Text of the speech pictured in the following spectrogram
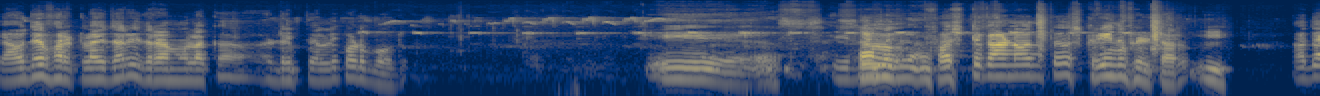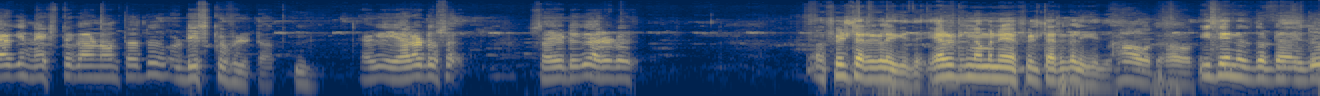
ಯಾವುದೇ ಫರ್ಟಿಲೈಸರ್ ಇದರ ಮೂಲಕ ಡ್ರಿಪ್ಪಲ್ಲಿ ಕೊಡ್ಬೋದು. ಈ ಫಸ್ಟ್ ಕಾಣುವಂಥ ಸ್ಕ್ರೀನ್ ಫಿಲ್ಟರ್ ಅದಾಗಿ ನೆಕ್ಸ್ಟ್ ಕಾಣುವಂಥದ್ದು ಡಿಸ್ಕ್ ಫಿಲ್ಟರ್ ಹಾಗೆ ಎರಡು ಸೈಡ್ಗೆ ಎರಡು ಫಿಲ್ಟರ್ಗಳಿಗಿದೆ ಎರಡು ನಮೂನೆ ಫಿಲ್ಟರ್ಗಳಿಗಿದೆ ಹೌದು ಹೌದು. ಇದೇನು ದೊಡ್ಡ ಇದು?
